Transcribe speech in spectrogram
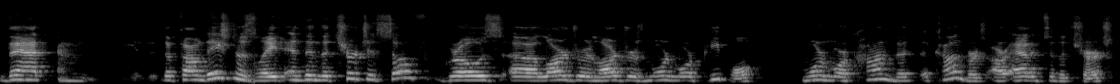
that the foundation is laid, and then the church itself grows uh, larger and larger as more and more people, more and more convert, converts are added to the church.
